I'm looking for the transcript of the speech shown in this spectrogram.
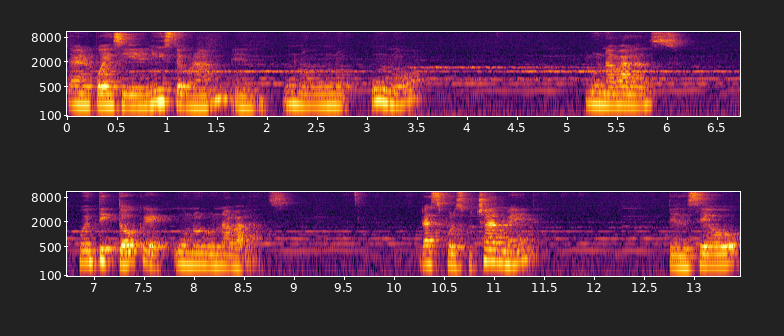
También me pueden seguir en Instagram en 111 Luna Balance o en TikTok 1 Luna Balance. Gracias por escucharme. Te deseo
